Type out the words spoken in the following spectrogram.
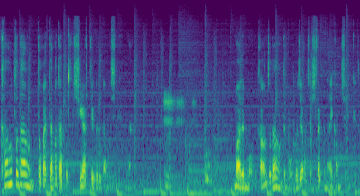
カウントダウンとかやったらまたこう違ってくるかもしれんな。うんうんまあでも、カウントダウンでもごちゃごちゃしたくないかもしれんけど。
